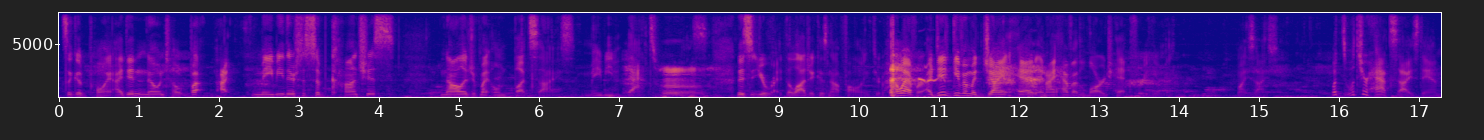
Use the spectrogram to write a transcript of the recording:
It's a good point. I didn't know until, but I, maybe there's a subconscious knowledge of my own butt size. Maybe that's what it is. Hmm. This you're right. The logic is not following through. However, I did give him a giant head, and I have a large head for a human, my size. What's what's your hat size, Dan?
